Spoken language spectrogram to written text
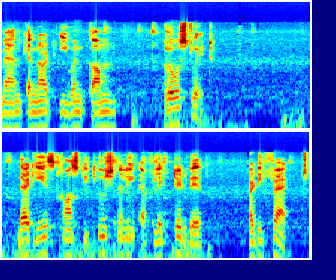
man cannot even come close to it that he is constitutionally afflicted with a defect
